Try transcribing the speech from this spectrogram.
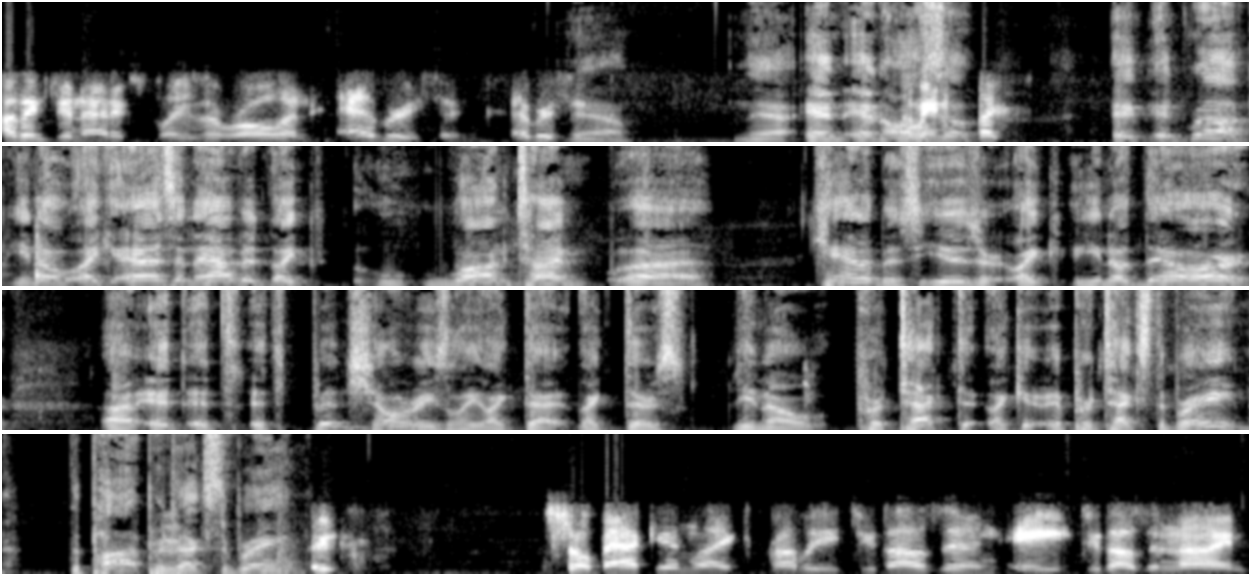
I think genetics plays a role in everything. Everything. yeah, yeah, and and I mean, also. like, And, and Rob, you know, like as an avid, like long time uh, cannabis user, like you know, there are. Uh, it, it's it's been shown recently, like that, like there's you know protect, like it, it protects the brain. The pot protects the brain. So back in like probably 2008, 2009,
